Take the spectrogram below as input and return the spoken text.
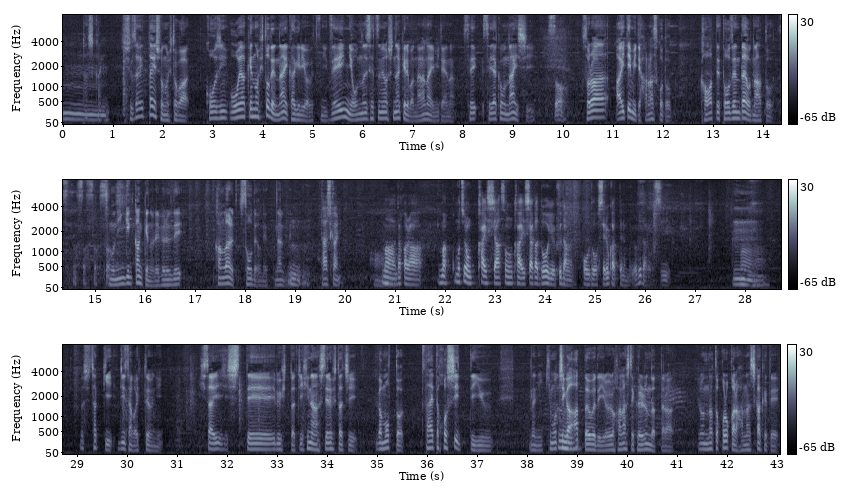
うん。確かに。取材対象の人が公人公の人でない限りは別に全員に同じ説明をしなければならないみたいなせ制約もないしそう。それは相手見て話すこと変わって当然だよなと。そうそうそうそそうの人間関係のレベルで考えるとそうだよねってなるね、うん、確かに。まあだから、まあ、もちろん会社その会社がどういう普段報道してるかっていうのもよるだろうし。うん。うん。だしさっきじいさんが言ったように被災している人たち避難してる人たちがもっと伝えてほしいっていう何気持ちがあった上でいろいろ話してくれるんだったら、いろんなところから話しかけて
